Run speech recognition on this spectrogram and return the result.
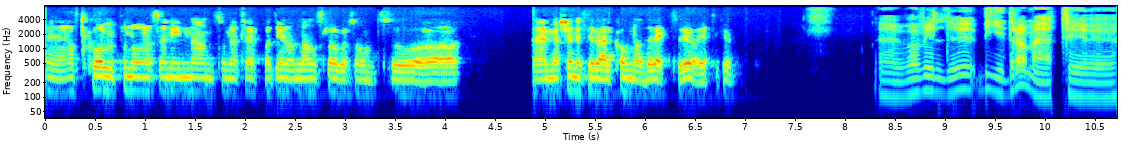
har haft koll på några sedan innan som jag träffat genom landslag och sånt. Så nej, man känner sig välkomna direkt, så det var jättekul. Vad vill du bidra med till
